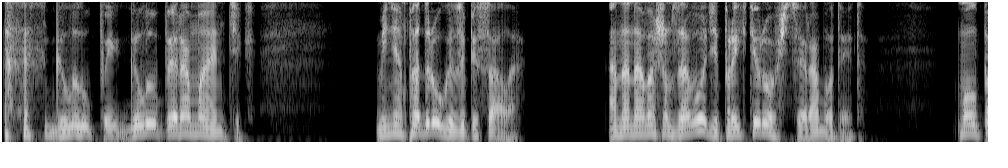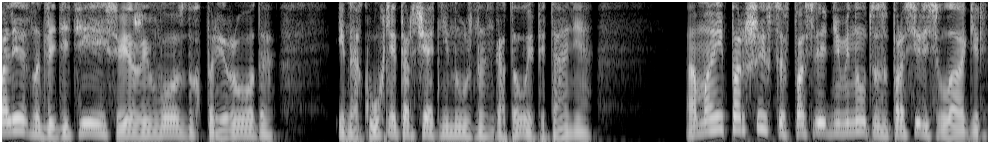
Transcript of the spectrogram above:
Глупый, глупый романтик. Меня подруга записала. Она на вашем заводе проектировщицей работает. Мол, полезно для детей, свежий воздух, природа — и на кухне торчать не нужно, готовое питание. А мои паршивцы в последнюю минуту запросились в лагерь.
